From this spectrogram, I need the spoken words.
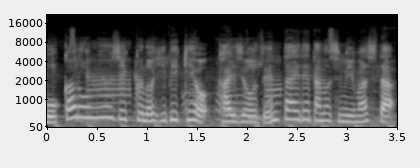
ボカロミュージックの響きを会場全体で楽しみました。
